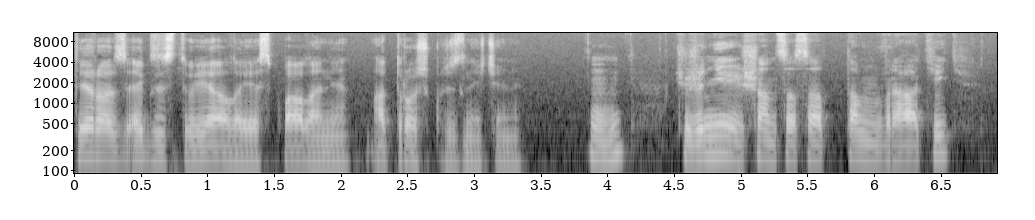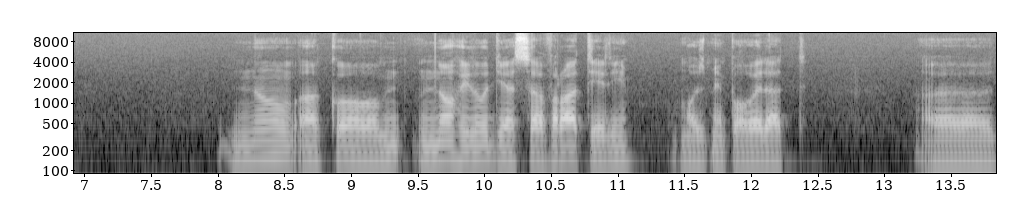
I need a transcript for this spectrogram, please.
Teraz existuje, ale je spálené a trošku zničené. Mhm. Čiže nie je šanca sa tam vrátiť? No, ako mnohí ľudia sa vrátili, môžeme povedať, e,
